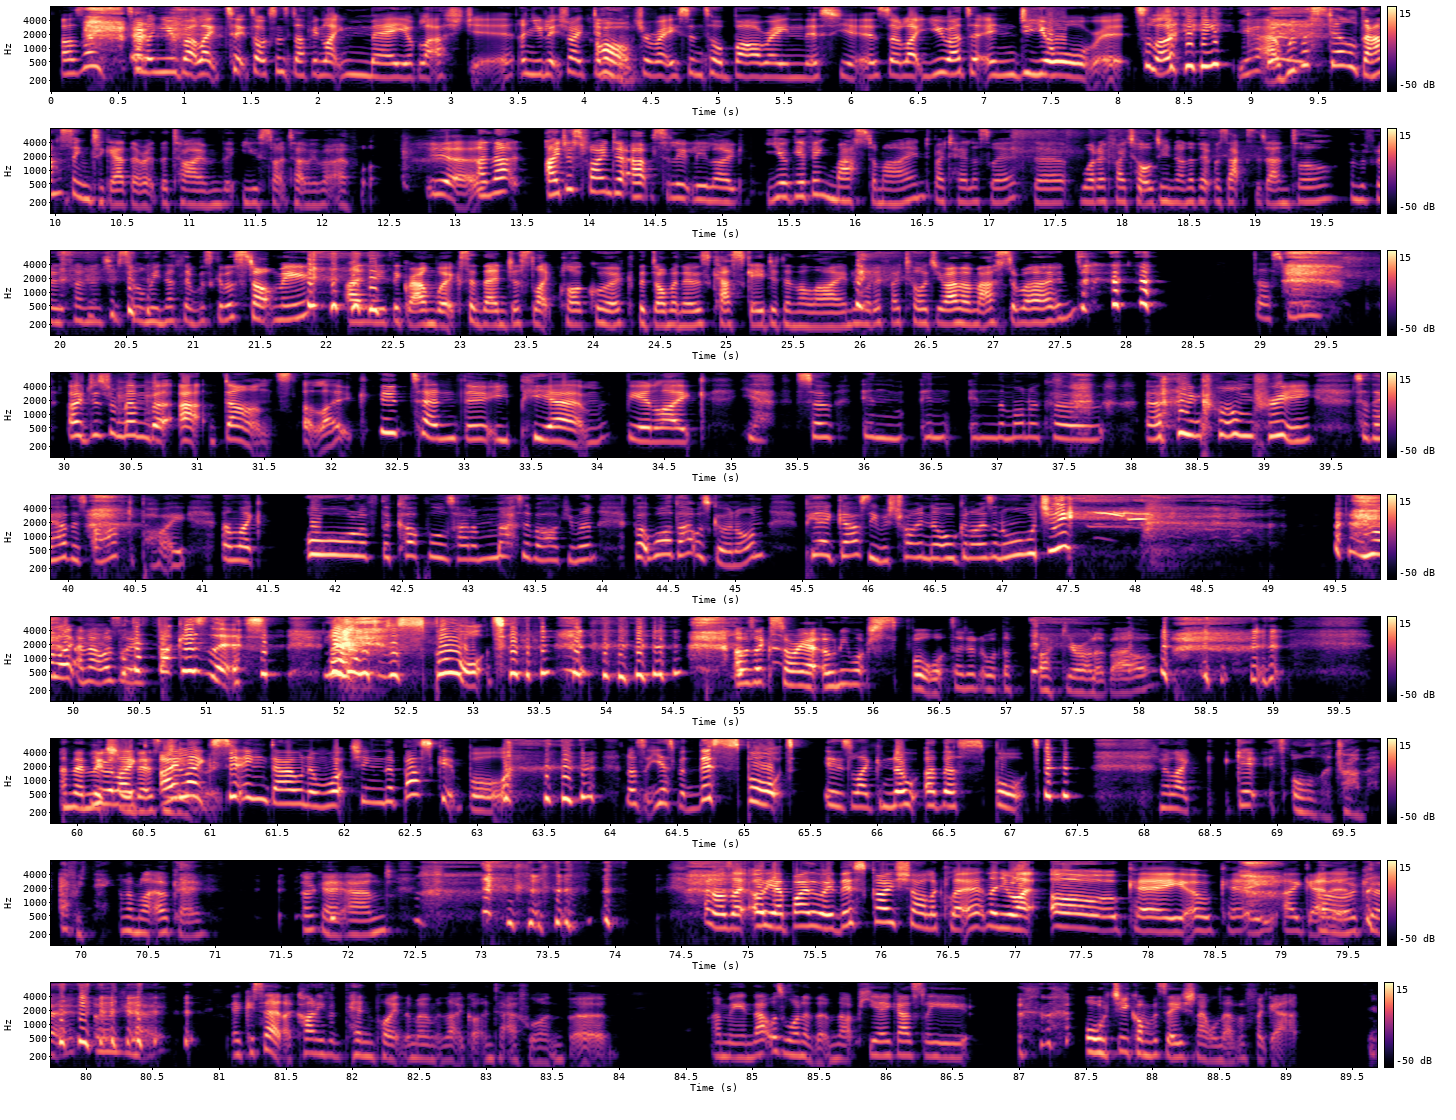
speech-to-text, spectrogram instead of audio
I was like telling you about like TikToks and stuff in like May of last year, and you literally like, didn't Oh. watch a race until Bahrain this year. So like you had to endure it, like Yeah, we were still dancing together at the time that you started telling me about F1. yeah. And that I just find it absolutely like you're giving Mastermind by Taylor Swift. The what if I told you none of it was accidental? And the first time that she saw me, nothing was gonna stop me. I laid the groundwork, and then just like clockwork, the dominoes cascaded in a line. What if I told you I'm a mastermind? That's me. I just remember at dance at like ten thirty p.m. being like, yeah. So in in in the Monaco uh, Grand Prix, so they had this after party, and like all of the couples had a massive argument. But while that was going on, Pierre Gasly was trying to organise an orgy. And you were like, And I was what like, the fuck is this? Yeah, this was a sport. I was like, sorry, I only watch sports. I don't know what the fuck you're on about. And then literally, like, there's I me, like sitting down and watching the basketball. and I was like, yes, but this sport is like no other sport. You're like, "Get- it's all the drama, everything. And I'm like, okay, okay, and and I was like, oh yeah, by the way, this guy's Charles Leclerc. And then you're like, oh, okay, okay, I get Oh, it. okay, okay. like I said, I can't even pinpoint the moment that I got into F1, but I mean, that was one of them. That Pierre Gasly orgy conversation I will never forget.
